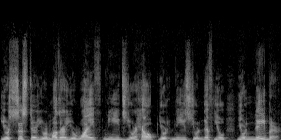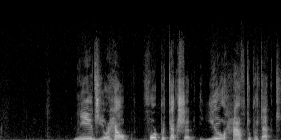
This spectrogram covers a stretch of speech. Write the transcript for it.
your sister, your mother, your wife needs your help. Your niece, your nephew, your neighbor needs your help for protection. You have to protect.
